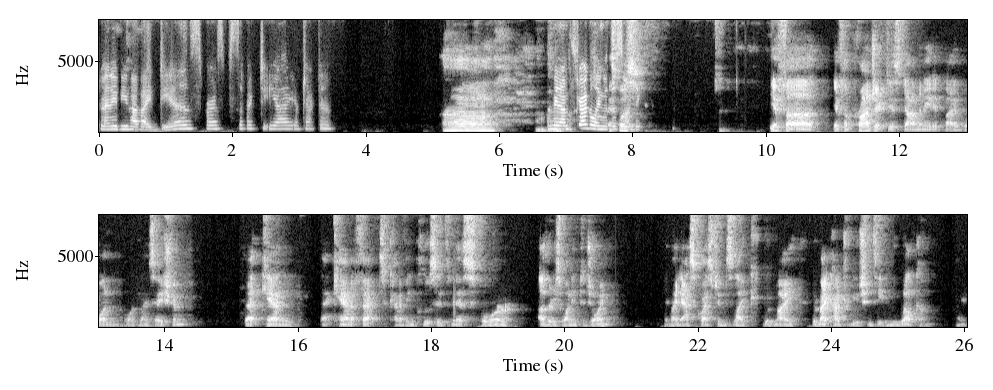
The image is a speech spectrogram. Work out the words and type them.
Do any of you have ideas for a specific DEI objective? Uh, I mean, I'm struggling with I this one. because- if, uh, if a project is dominated by one organization, that can, that can affect kind of inclusiveness for others wanting to join. They might ask questions like, would my, would my contributions even be welcome? Right?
